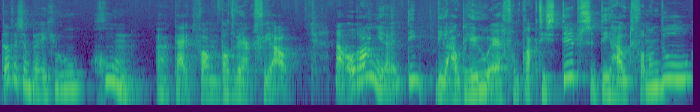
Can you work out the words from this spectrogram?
dat is een beetje hoe groen uh, kijkt van wat werkt voor jou. Nou, Oranje, die, die houdt heel erg van praktische tips. Die houdt van een doel.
